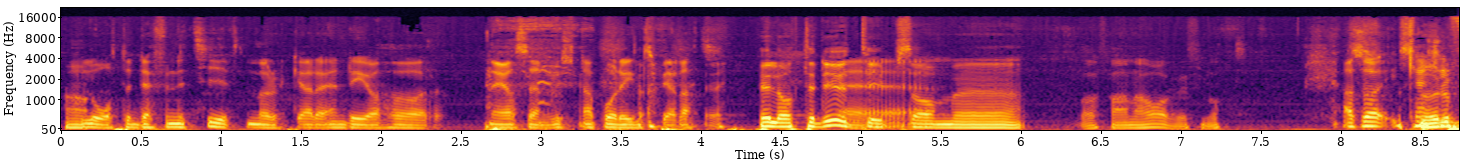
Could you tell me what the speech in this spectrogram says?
Ja. låter definitivt mörkare än det jag hör när jag sen lyssnar på det inspelat. Hur låter du Eh. typ som, eh, vad fan har vi för något? Alltså, kanske, Smurfarna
